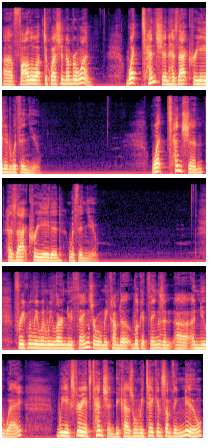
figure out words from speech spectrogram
uh, follow up to question number one. What tension has that created within you? What tension has that created within you? Frequently, when we learn new things or when we come to look at things in uh, a new way, we experience tension because when we take in something new,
